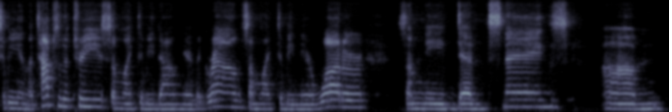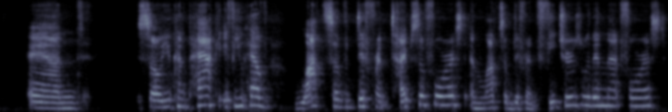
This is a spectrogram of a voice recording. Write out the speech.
to be in the tops of the trees, some like to be down near the ground, some like to be near water, some need dead snags. Um, and so you can pack, if you have lots of different types of forest and lots of different features within that forest,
